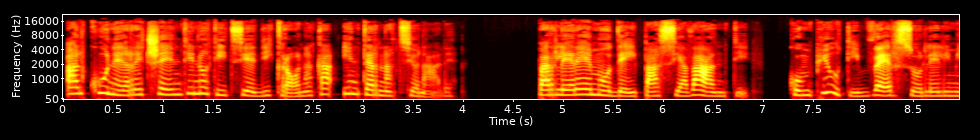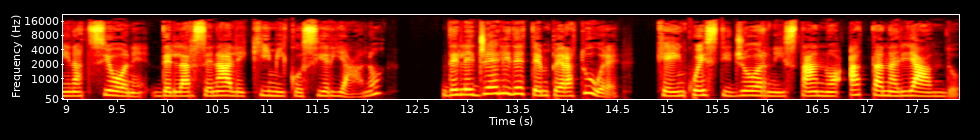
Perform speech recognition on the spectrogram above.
alcune recenti notizie di cronaca internazionale. Parleremo dei passi avanti compiuti verso l'eliminazione dell'arsenale chimico siriano, delle gelide temperature che in questi giorni stanno attanagliando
